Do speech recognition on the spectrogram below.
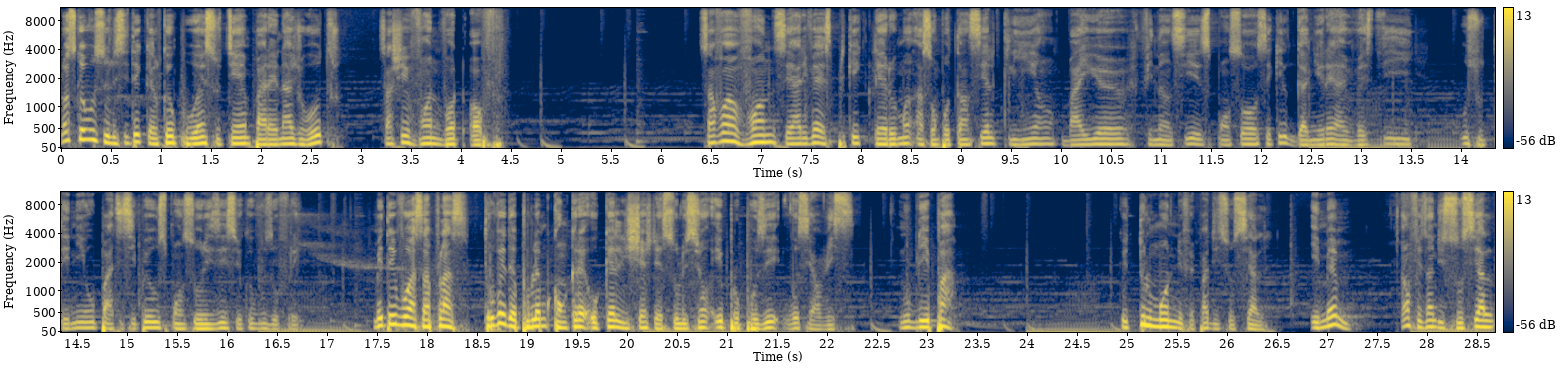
Lorsque vous sollicitez quelqu'un pour un soutien, un parrainage ou autre, sachez vendre votre offre. Savoir vendre, c'est arriver à expliquer clairement à son potentiel client, bailleur, financier, sponsor ce qu'il gagnerait à investir ou soutenir ou participer ou sponsoriser ce que vous offrez. Mettez-vous à sa place, trouvez des problèmes concrets auxquels il cherche des solutions et proposez vos services. N'oubliez pas que tout le monde ne fait pas du social. Et même en faisant du social,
